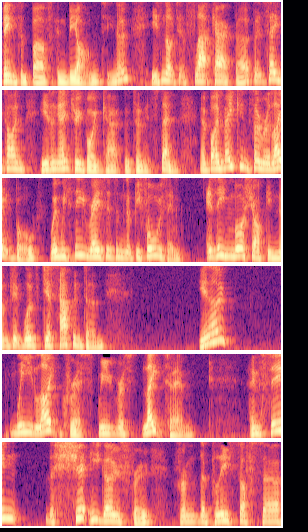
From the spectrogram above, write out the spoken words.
things above and beyond. You know, he's not just a flat character, but at the same time, he's an entry point character to an extent. And by making him so relatable, when we see racism that befalls him, it's even more shocking than if it would have just happened to him. You know, we like Chris, we relate to him and seeing the shit he goes through from the police officer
